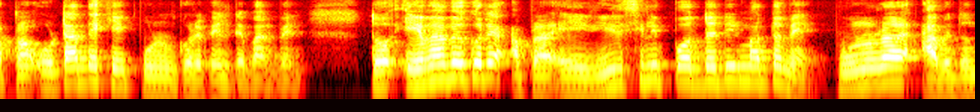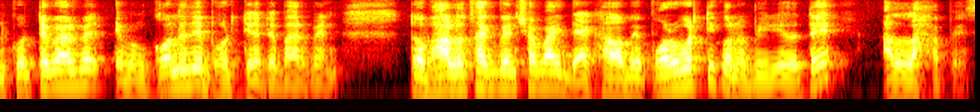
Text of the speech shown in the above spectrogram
আপনার ওটা দেখে পূরণ করে ফেলতে পারবেন। তো এভাবে করে আপনার এই রিল স্লিপ পদ্ধতির মাধ্যমে পুনরায় আবেদন করতে পারবেন এবং কলেজে ভর্তি হতে পারবেন। তো ভালো থাকবেন সবাই। দেখা হবে পরবর্তী কোনো ভিডিওতে আল্লাহ হাফেজ।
